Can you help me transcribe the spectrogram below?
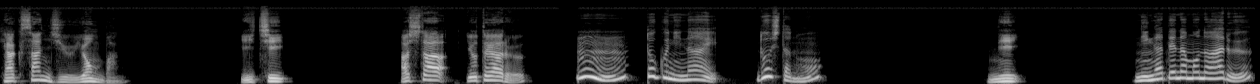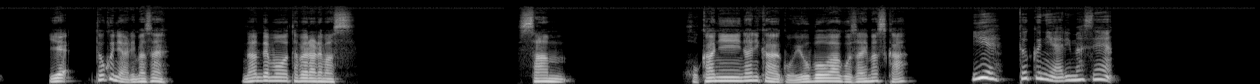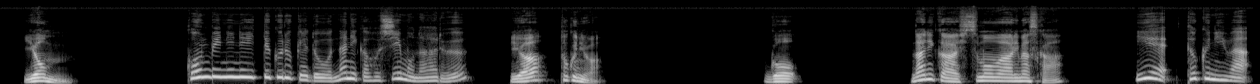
134番。1、明日予定ある？ううん、特にない。どうしたの ?2、苦手なものある？いえ、特にありません。何でも食べられます。3、他に何かご要望はございますか？いえ、特にありません。?4、コンビニに行ってくるけど何か欲しいものある？いや、特には。5、何か質問はありますか？いえ、特には。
